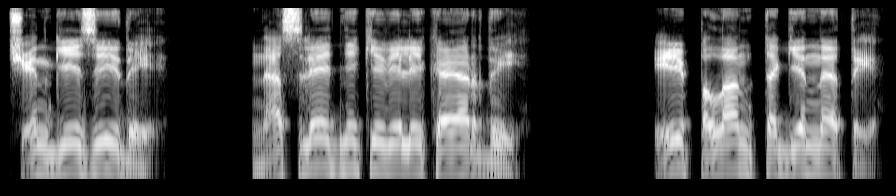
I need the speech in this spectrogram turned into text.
Чингизиды, наследники Великой Орды, и плантагенеты,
